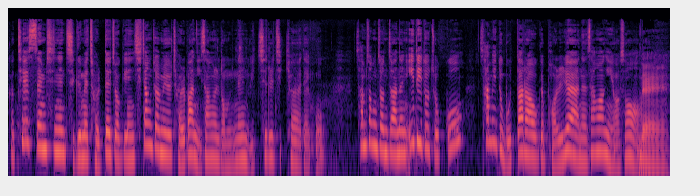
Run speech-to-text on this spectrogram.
그러니까 TSMC는 지금의 절대적인 시장 점유율 절반 이상을 넘는 위치를 지켜야 되고 삼성전자는 1위도 좁고 3위도 못 따라오게 벌려야 하는 상황이어서 네.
